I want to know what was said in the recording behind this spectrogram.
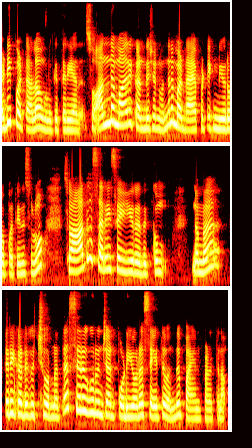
அடிப்பட்டாலோ அவங்களுக்கு தெரியாது. ஸோ அந்த மாதிரி கண்டிஷன் வந்து நம்ம டயபெட்டிக் நியூரோபத்தின்னு சொல்லுவோம். ஸோ அதை சரி செய்கிறதுக்கும் நம்ம திரிகடுகு சூர்ணத்தை சிறுகுறிஞ்சான் பொடியோடு சேர்த்து வந்து பயன்படுத்தலாம்.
